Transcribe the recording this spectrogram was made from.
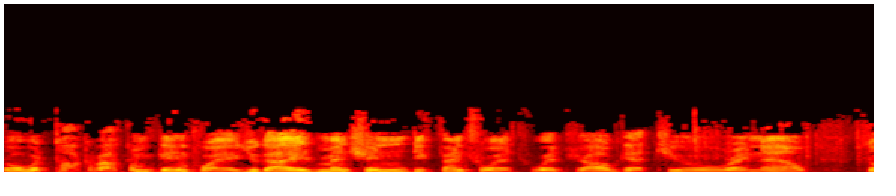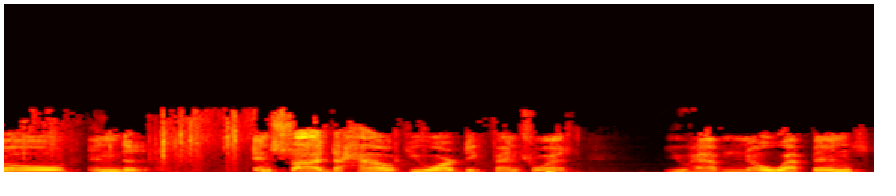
so let's talk about some gameplay. You guys mentioned defenseless, which I'll get to right now. So in the inside the house, you are defenseless. You have no weapons.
